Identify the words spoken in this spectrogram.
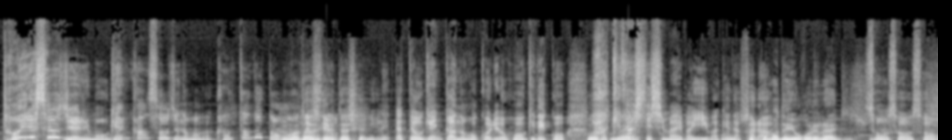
トイレ掃除よりもお玄関掃除の方が簡単だと思まあ確かうんですよ。に確かに。ね、だってお玄関の埃をほうきでこう、ね吐き出してしまえばいいわけだから。うんそこまで汚れないですしね。そうそうそう。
